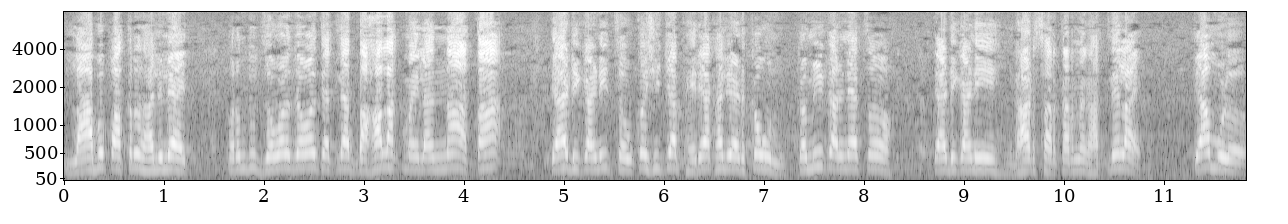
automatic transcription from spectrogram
लाभपात्र झालेल्या आहेत. परंतु जवळजवळ त्यातल्या दहा लाख महिलांना आता त्या ठिकाणी चौकशीच्या फेऱ्याखाली अडकवून कमी करण्याचं त्या ठिकाणी घाट सरकारनं घातलेला आहे. त्यामुळं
